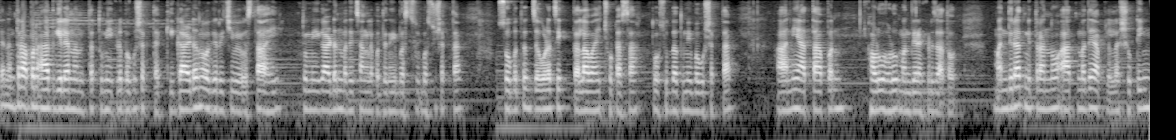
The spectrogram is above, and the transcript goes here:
त्यानंतर आपण आत गेल्यानंतर तुम्ही इकडे बघू शकता की गार्डन वगैरेची व्यवस्था आहे. तुम्ही गार्डनमध्ये चांगल्या पद्धतीने बसू बसू शकता. सोबतच जवळच एक तलाव आहे छोटासा तो सुद्धा तुम्ही बघू शकता. आणि आता आपण हळूहळू मंदिराकडे जात आहोत. मंदिरात मित्रांनो आतमध्ये आपल्याला शूटिंग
